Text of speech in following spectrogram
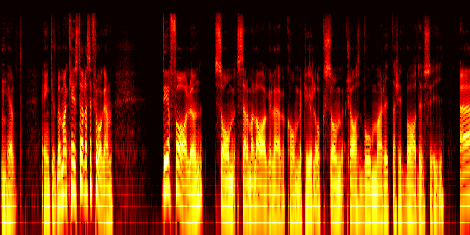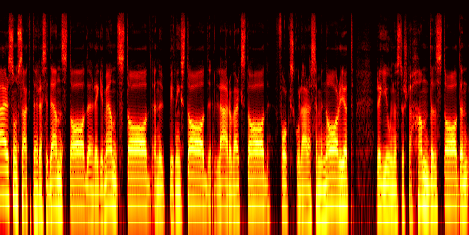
mm. helt enkelt. Men man kan ju ställa sig frågan, det Falun som Selma Lagerlöf kommer till och som Claes Boman ritar sitt badhus i, är som sagt en residensstad, en regementsstad, en utbildningsstad, en läroverksstad, folkskollärarseminariet, regionens största handelsstad, en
